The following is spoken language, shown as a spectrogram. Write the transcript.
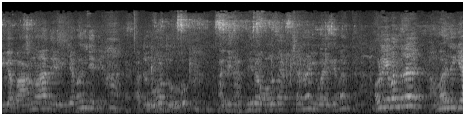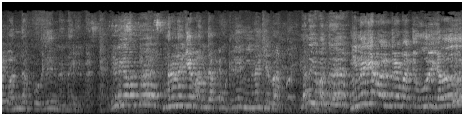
ಈಗ ಬಾಮಾದೇವಿಗೆ ಬಂದಿದೆ. ಅದು ನೋಡು ಅಲ್ಲಿ ಹತ್ತಿರ ಹೋದ ಕ್ಷಣ ಇವಳಿಗೆ ಬರ್ತದೆ ಅವಳಿಗೆ ಬಂದ್ರೆ? ಅವಳಿಗೆ ಬಂದ ಕೂಡಲೇ ನನಗೆ ನಿನಗೆ ಬಂದ್ರೆ? ನನಗೆ ಬಂದ ಕೂಡಲೇ ನಿನಗೆ ನನಗೆ ಬಂದ್ರೆ? ನಿನಗೆ ಬಂದ್ರೆ ಮತ್ತೆ ಊರಿಗೆಲ್ಲ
